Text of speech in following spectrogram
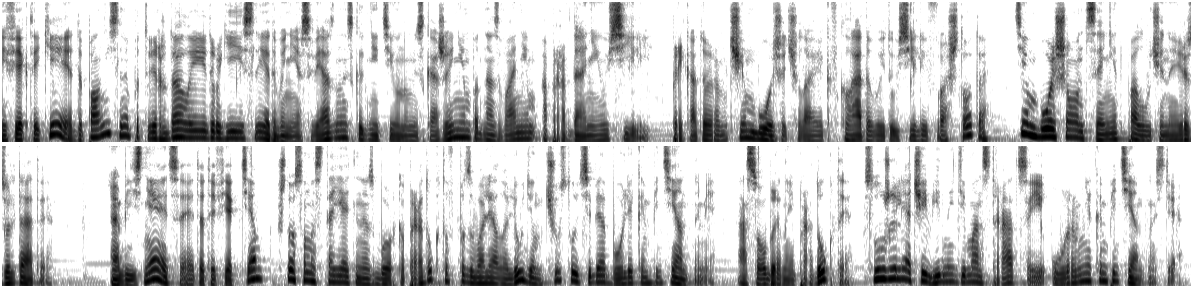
Эффект Икея дополнительно подтверждало и другие исследования, связанные с когнитивным искажением под названием оправдание усилий, при котором чем больше человек вкладывает усилий во что-то, тем больше он ценит полученные результаты. Объясняется этот эффект тем, что самостоятельная сборка продуктов позволяла людям чувствовать себя более компетентными, а собранные продукты служили очевидной демонстрацией уровня компетентности –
